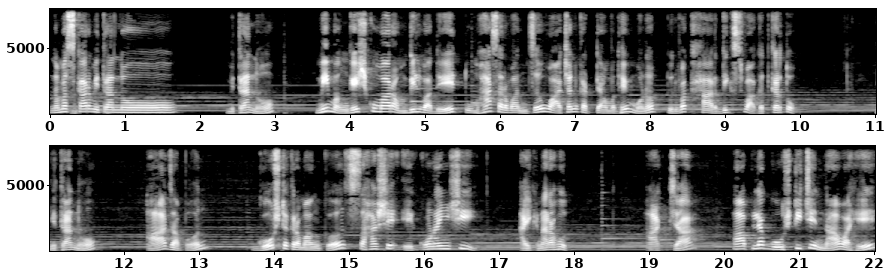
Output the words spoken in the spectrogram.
नमस्कार मित्रांनो. मित्रांनो मी मंगेश कुमार अंबिलवादे तुम्हा सर्वांचं वाचनकट्ट्यामध्ये मनपूर्वक हार्दिक स्वागत करतो. मित्रांनो आज आपण गोष्ट क्रमांक सहाशे एकोणऐंशी ऐकणार आहोत. आजच्या आपल्या गोष्टीचे नाव आहे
